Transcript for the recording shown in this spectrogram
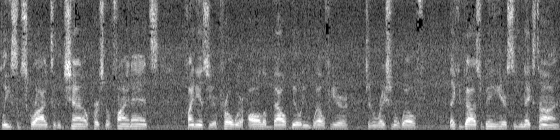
Please subscribe to the channel, Personal Finance, Financier Pro. We're all about building wealth here, generational wealth Thank you guys for being here. See you next time.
